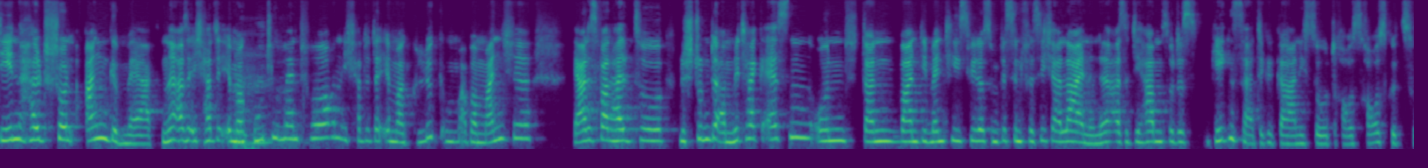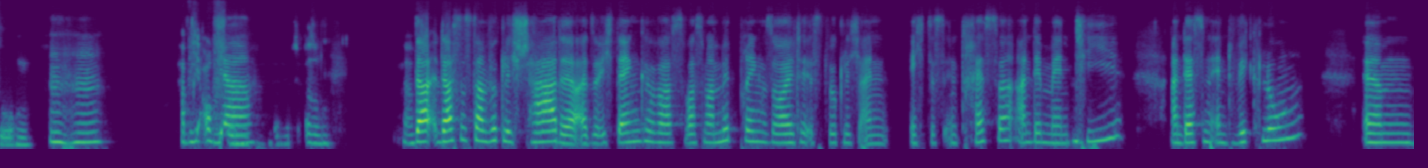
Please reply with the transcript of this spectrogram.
den halt schon angemerkt. Ne? Also ich hatte immer mhm. gute Mentoren, ich hatte da immer Glück, aber manche, ja, das war halt so eine Stunde am Mittagessen und dann waren die Mentees wieder so ein bisschen für sich alleine. Ne? Also die haben so das Gegenseitige gar nicht so draus rausgezogen. Mhm. Habe ich auch ja. schon. Also, ja. Da, das ist dann wirklich schade. Also ich denke, was, was man mitbringen sollte, ist wirklich ein echtes Interesse an dem mhm. Mentee, an dessen Entwicklung ähm,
